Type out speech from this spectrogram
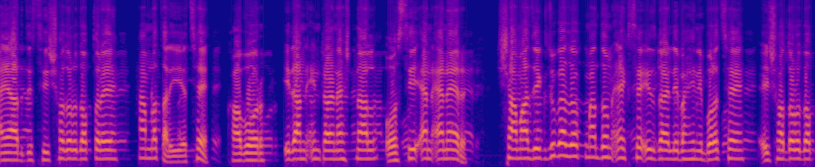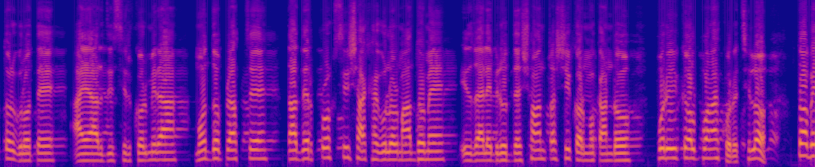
আইআরজিসি সদর দপ্তরে হামলা চালিয়েছে। খবর ইরান ইন্টারন্যাশনাল ও সিএনএন এর সামাজিক যোগাযোগ মাধ্যম এক্সে ইসরায়েলি বাহিনী বলেছে এই সদর দপ্তরগুলোতে আইআরজিসির কর্মীরা মধ্যপ্রাচ্যে তাদের প্রক্সি শাখাগুলোর মাধ্যমে ইসরায়েলের বিরুদ্ধে সন্ত্রাসী কর্মকাণ্ড পরিকল্পনা করেছিল। তবে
